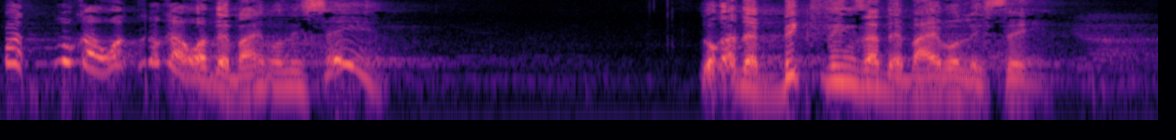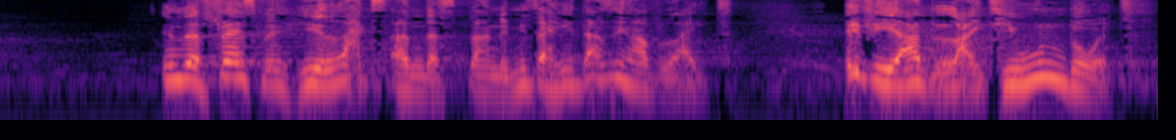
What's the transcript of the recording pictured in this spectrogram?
But look at what look at what the Bible is saying. Look at the big things that the Bible is saying. In the first place, he lacks understanding. It means that he doesn't have light. If he had light, he wouldn't do it.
